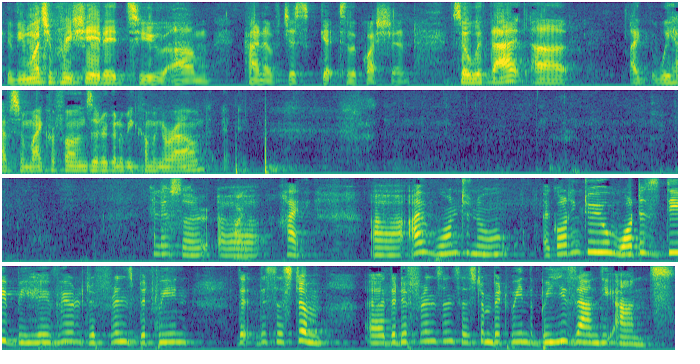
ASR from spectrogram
it'd be much appreciated to um, kind of just get to the question. So with that, uh, I, we have some microphones that are going to be coming around. Hello, sir. Uh, hi. hi. Uh, I want to know according to you, what is the behavioral difference between the, the system, uh, the difference in system between the bees and the ants?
